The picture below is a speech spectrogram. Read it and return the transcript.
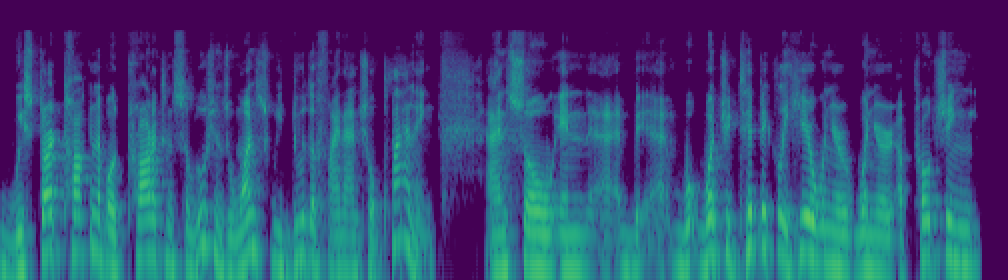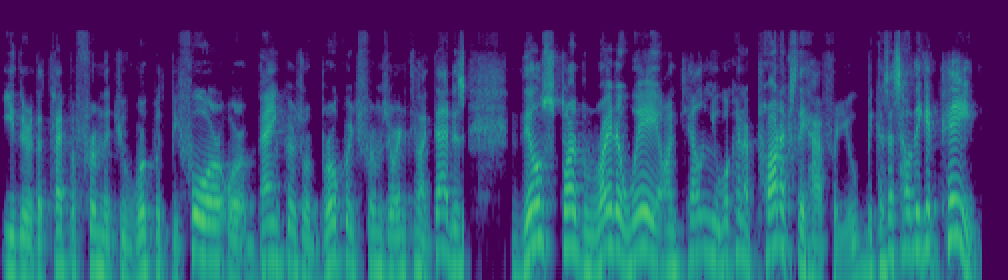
we start talking about products and solutions once we do the financial planning and so, in uh, uh what you typically hear when you're when you're approaching either the type of firm that you've worked with before, or bankers or brokerage firms or anything like that, is they'll start right away on telling you what kind of products they have for you because that's how they get paid.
